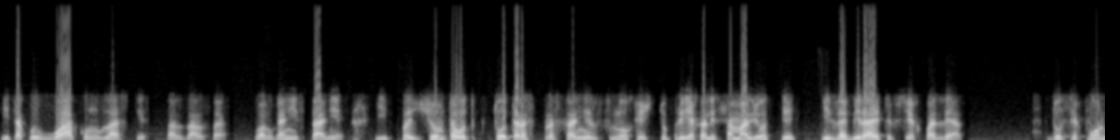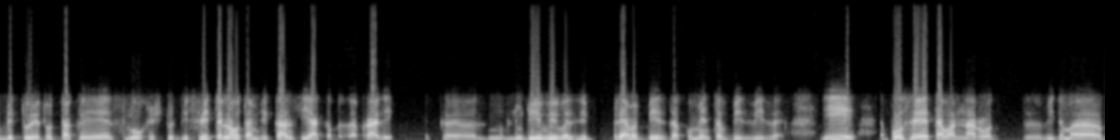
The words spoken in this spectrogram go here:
и такой вакуум власти создался в Афганистане. И причем-то вот кто-то распространил слухи, что приехали самолеты и забирают всех подряд. До сих пор битуют вот такие слухи, что действительно вот американцы якобы забрали э, людей вывезли прямо без документов, без визы. И после этого народ видимо,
